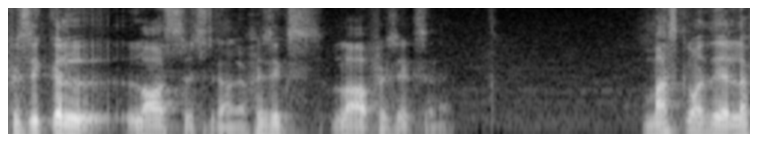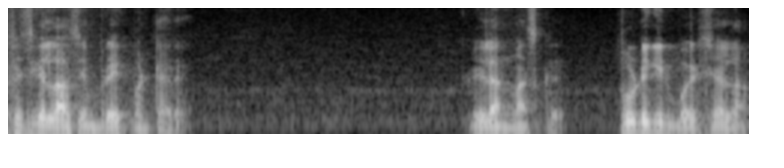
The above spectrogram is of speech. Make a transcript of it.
ஃபிசிக்கல் லாஸ் வச்சுருக்காங்க. ஃபிசிக்ஸ் லா ஆஃப் ஃபிசிக்ஸ்னு மஸ்க் வந்து எல்லா ஃபிசிக்கல் லாஸையும் பிரேக் பண்ணிட்டாரு. ஈலான் மஸ்க்கு பிடுங்கிட்டு போயிடுச்சு எல்லாம்.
